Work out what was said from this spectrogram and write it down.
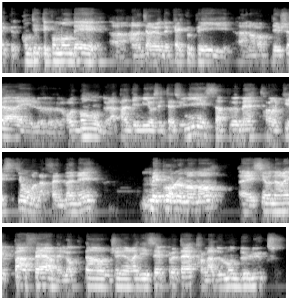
euh, été commandés à l'intérieur de quelques pays en Europe déjà et le rebond de la pandémie aux États-Unis, ça peut mettre en question la fin de l'année. Mais pour le moment, et si on n'arrive pas à faire des lockdowns généralisés, peut-être la demande de luxe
